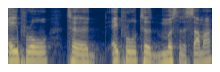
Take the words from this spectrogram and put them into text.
April to April to most of the summer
